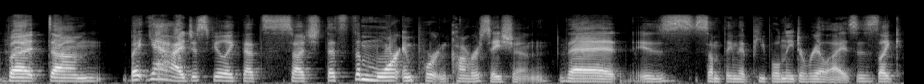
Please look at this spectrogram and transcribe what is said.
but um, but yeah, I just feel like that's such that's the more important conversation that is something that people need to realize is like.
